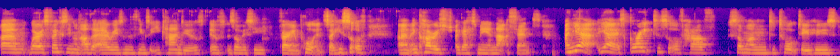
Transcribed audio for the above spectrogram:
Um, whereas focusing on other areas and the things that you can do is, is, obviously very important. So he's sort of um, encouraged, I guess, me in that sense. And yeah, yeah, it's great to sort of have someone to talk to who's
